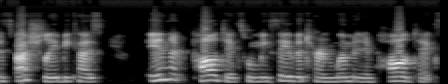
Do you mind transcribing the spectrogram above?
especially because in politics, when we say the term women in politics,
